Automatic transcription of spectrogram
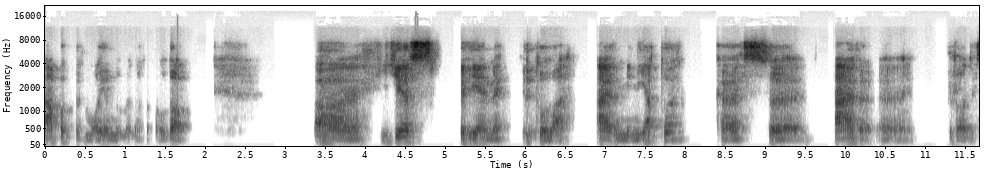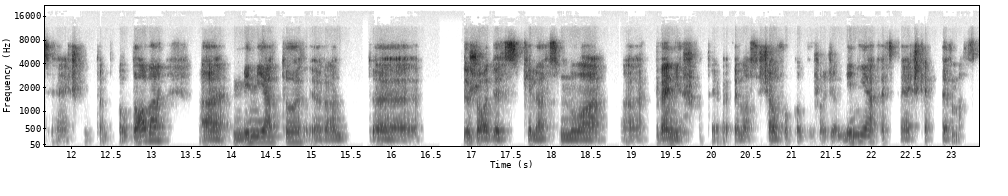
tapo pirmoju Numenoro valdovu. Jis priėmė titulą Arminiatur, kas uh, ar uh, žodis reiškintant valdovą, miniatur yra uh, žodis kilęs nuo kveniško, tai yra vienos iš elfų kalbų žodžio minija, kas reiškia pirmas.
